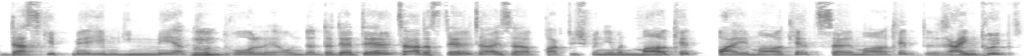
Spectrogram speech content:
das gibt mir eben die mehr hm. Kontrolle. Mhm. Und der Delta, das Delta ist ja praktisch, wenn jemand Market, Buy Market, Sell Market reindrückt.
